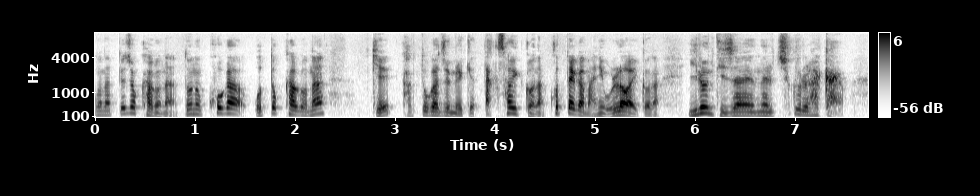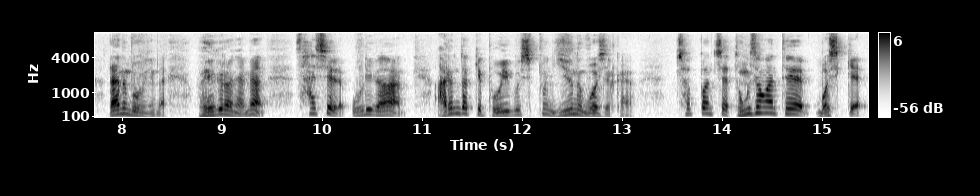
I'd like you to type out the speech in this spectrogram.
나오거나 뾰족하거나 또는 코가 오똑하거나 이렇게 각도가 좀 이렇게 딱 서 있거나 콧대가 많이 올라와 있거나 이런 디자인을 추구를 할까요? 라는 부분입니다. 왜 그러냐면 사실 우리가 아름답게 보이고 싶은 이유는 무엇일까요? 첫 번째 동성한테 멋있게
